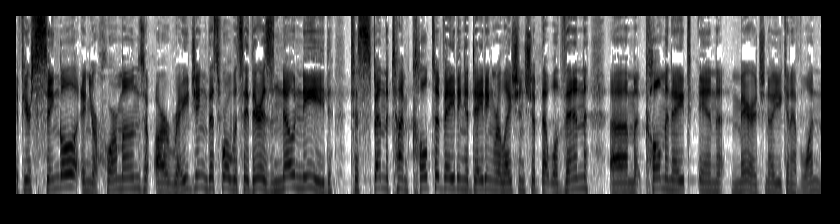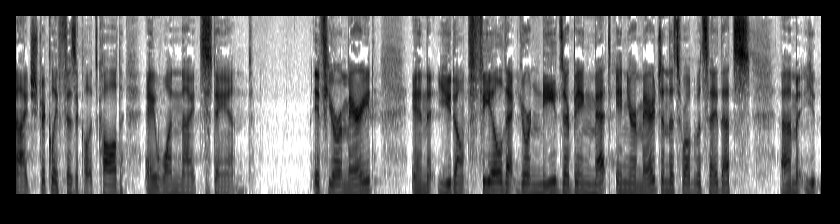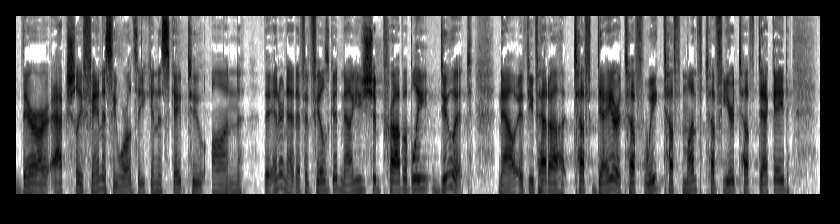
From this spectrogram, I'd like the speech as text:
If you're single and your hormones are raging, this world would say there is no need to spend the time cultivating a dating relationship that will then um, culminate in marriage. No, you can have one night, strictly physical. It's called a one night stand. If you're married and you don't feel that your needs are being met in your marriage, and this world would say that's um, you, there are actually fantasy worlds that you can escape to on the internet. If it feels good now, you should probably do it. Now, if you've had a tough day or a tough week, tough month, tough year, tough decade,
